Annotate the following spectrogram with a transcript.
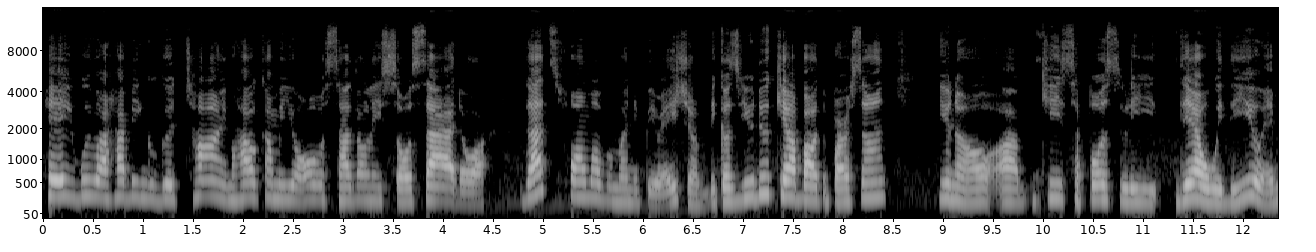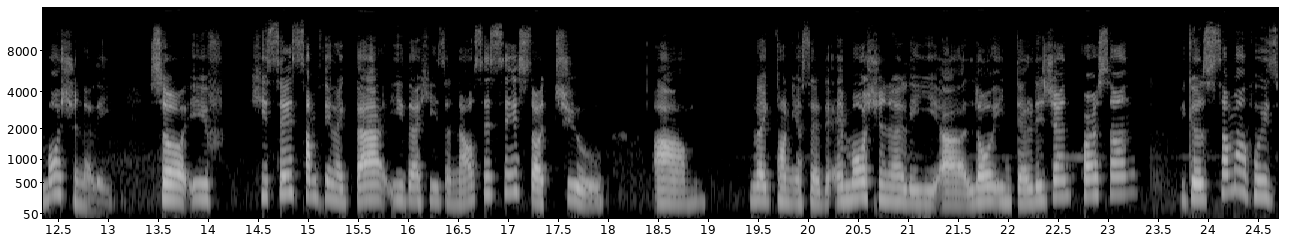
hey we were having a good time how come you're all suddenly so sad or that's form of manipulation because you do care about the person you know um, he's supposedly there with you emotionally. So if he says something like that either he's a narcissist or two um, like Tonya said, emotionally uh, low intelligent person, because someone who is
